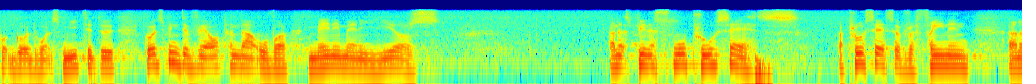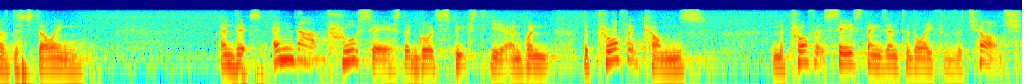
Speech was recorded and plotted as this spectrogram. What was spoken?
what God wants me to do. God's been developing that over many, many years. And it's been a slow process, a process of refining and of distilling. And it's in that process that God speaks to you. And when the prophet comes and the prophet says things into the life of the church,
